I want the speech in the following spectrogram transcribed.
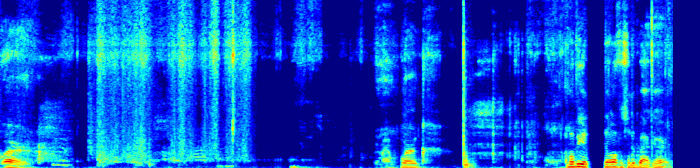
Word. Work. I'm gonna be in the office in the back, all right?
